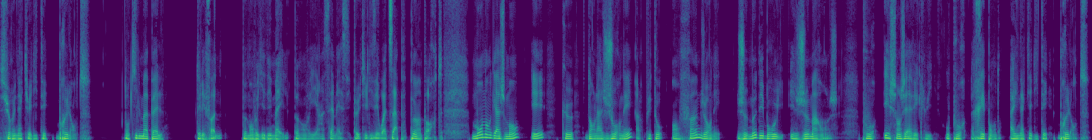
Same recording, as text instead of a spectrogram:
sur une actualité brûlante. Donc il m'appelle téléphone, peut m'envoyer des mails, peut m'envoyer un SMS, il peut utiliser WhatsApp, peu importe. Mon engagement est que dans la journée, alors plutôt en fin de journée, je me débrouille et je m'arrange pour échanger avec lui ou pour répondre à une actualité brûlante.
